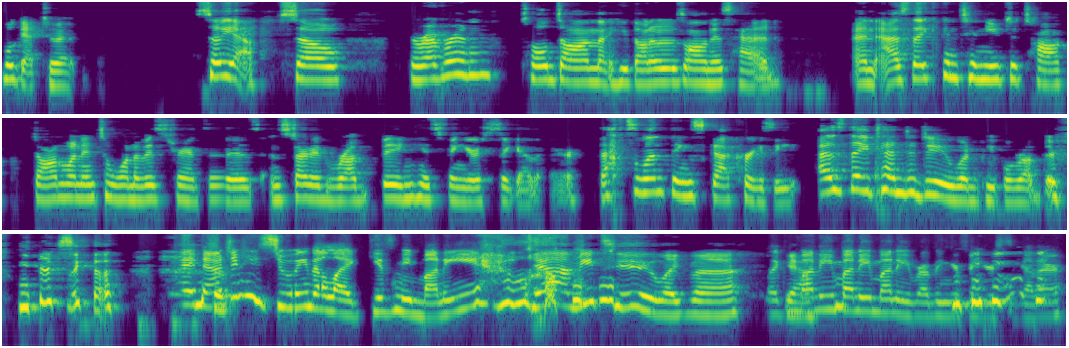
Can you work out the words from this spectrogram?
we'll get to it. So, yeah. So the Reverend told Don that he thought it was all in his head. And as they continued to talk, Don went into one of his trances and started rubbing his fingers together. That's when things got crazy, as they tend to do when people rub their fingers together. I imagine he's doing the like give me money. Yeah, me too. Like the like yeah. money, money, money, rubbing your fingers together.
